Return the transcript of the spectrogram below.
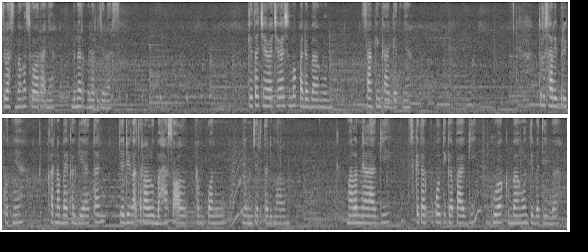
jelas banget suaranya benar-benar jelas kita cewek-cewek semua pada bangun saking kagetnya. Terus hari berikutnya, karena banyak kegiatan, jadi nggak terlalu bahas soal perempuan yang cerita di malam. Malamnya lagi, sekitar pukul 3 pagi, gua kebangun tiba-tiba.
